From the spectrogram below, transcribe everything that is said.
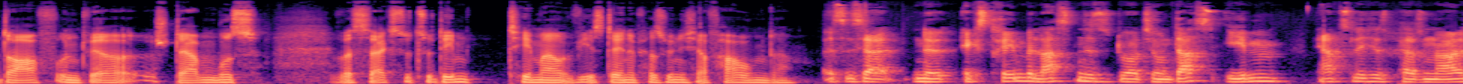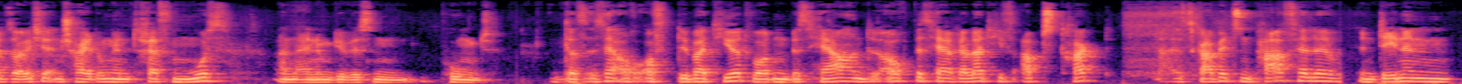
darf und wer sterben muss. Was sagst du zu dem Thema? Wie ist deine persönliche Erfahrung da? Es ist ja eine extrem belastende Situation, dass eben ärztliches Personal solche Entscheidungen treffen muss an einem gewissen Punkt. Das ist ja auch oft debattiert worden bisher und auch bisher relativ abstrakt. Es gab jetzt ein paar Fälle, in denen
